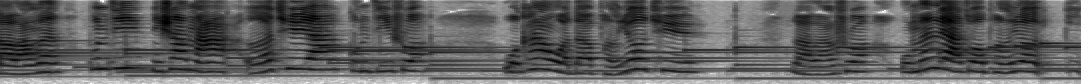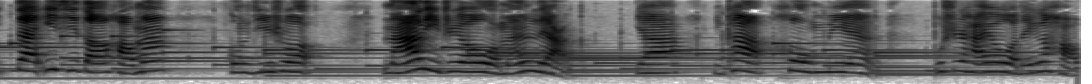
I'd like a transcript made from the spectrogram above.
老狼问公鸡：“你上哪儿去呀？”公鸡说：“我看我的朋友去。”老狼说：“我们俩做朋友，一在一起走好吗？”公鸡说。哪里只有我们俩呀？你看后面，不是还有我的一个好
